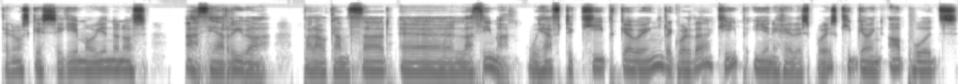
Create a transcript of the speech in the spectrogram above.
Tenemos que seguir moviéndonos hacia arriba para alcanzar eh, la cima. We have to keep going, recuerda, keep, ing después, keep going upwards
